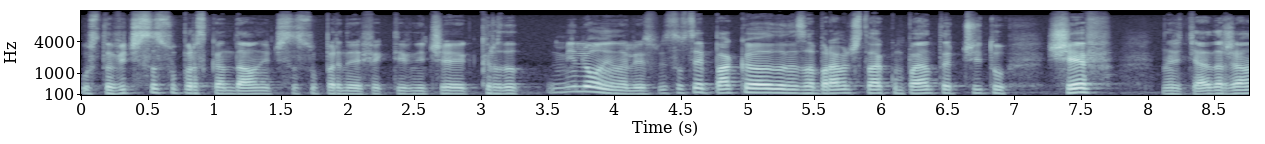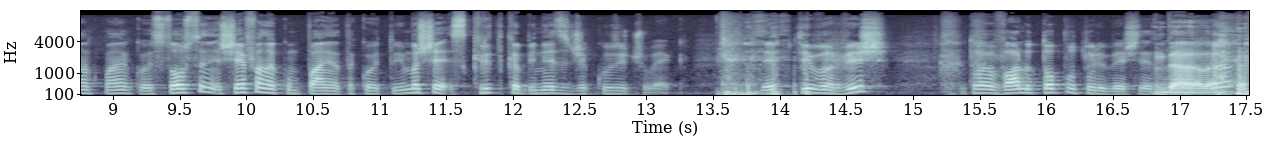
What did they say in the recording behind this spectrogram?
остави, че са супер скандални, че са супер неефективни, че крадат милиони, нали? Смисъл, все пак да не забравяме, че това е компанията, чийто шеф, нали, тя е държавна компания, кой е собствен, шефа на компанията, който имаше скрит кабинет с джакузи човек. Дето ти вървиш, той е Вано топлото ли беше? дето Да, да.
